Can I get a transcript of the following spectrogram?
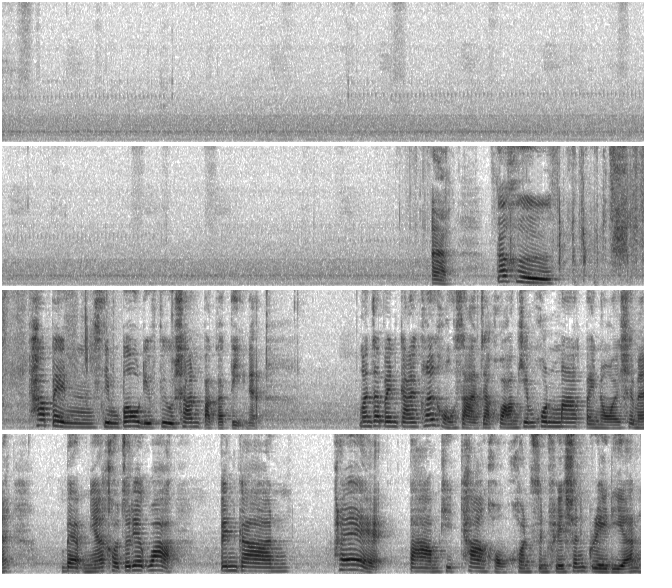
อะ ก็คือถ้าเป็น simple diffusion ปกติเนี่ย มันจะเป็นการเคลื่อนของสารจากความเข้มข้นมากไปน้อยใช่ไหม แบบเนี้ยเขาจะเรียกว่าเป็นการแพร่ตามทิศทางของ concentration gradient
